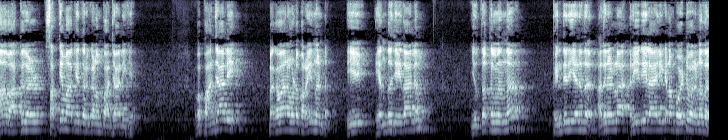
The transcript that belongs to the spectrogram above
ആ വാക്കുകൾ സത്യമാക്കി തീർക്കണം പാഞ്ചാലിക്ക്. അപ്പൊ പാഞ്ചാലി ഭഗവാനോട് പറയുന്നുണ്ട് ഈ എന്ത് ചെയ്താലും യുദ്ധത്തിൽ നിന്ന് പിന്തിരിയരുത് അതിനുള്ള രീതിയിലായിരിക്കണം പോയിട്ട് വരണത്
